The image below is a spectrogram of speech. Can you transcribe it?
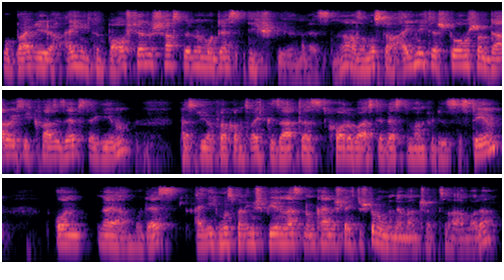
Wobei du dir doch eigentlich eine Baustelle schaffst, wenn du Modest nicht spielen lässt. Ne? Also muss doch eigentlich der Sturm schon dadurch sich quasi selbst ergeben, dass du ja vollkommen zu Recht gesagt hast, Cordoba ist der beste Mann für dieses System. Und naja, Modest, eigentlich muss man ihn spielen lassen, um keine schlechte Stimmung in der Mannschaft zu haben, oder?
